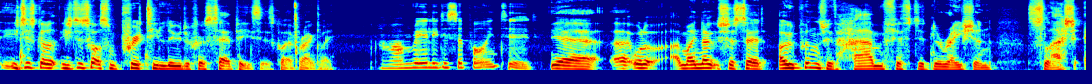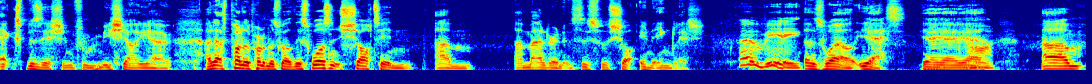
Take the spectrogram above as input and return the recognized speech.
you just got you just got some pretty ludicrous set pieces, quite frankly. Oh, I'm really disappointed. Yeah. Uh, well, uh, my notes just said opens with ham-fisted narration slash exposition from Michelle Yeoh, and that's part of the problem as well. This wasn't shot in um, a Mandarin. It was this was shot in English. Oh, really? as well. Yes, yeah, yeah, yeah. Um,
